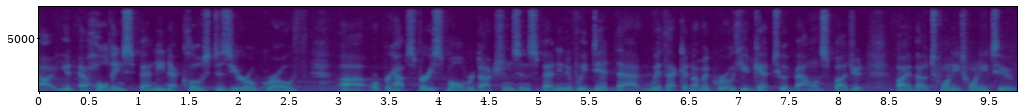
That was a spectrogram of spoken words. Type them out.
uh, holding spending at close to zero growth, uh, or perhaps very small reductions in spending. If we did that with economic growth, you'd get to a balanced budget by about 2022.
